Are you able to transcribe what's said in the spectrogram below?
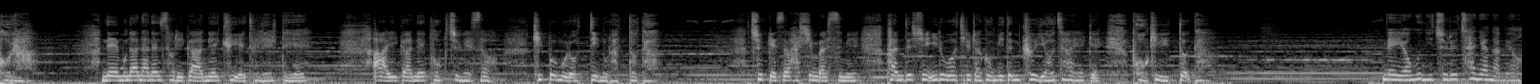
보라, 내 문안하는 소리가 내 귀에 들릴 때에 아이가 내 복중에서 기쁨으로 뛰놀았도다. 주께서 하신 말씀이 반드시 이루어지리라고 믿은 그 여자에게 복이 있도다. 내 영혼이 주를 찬양하며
